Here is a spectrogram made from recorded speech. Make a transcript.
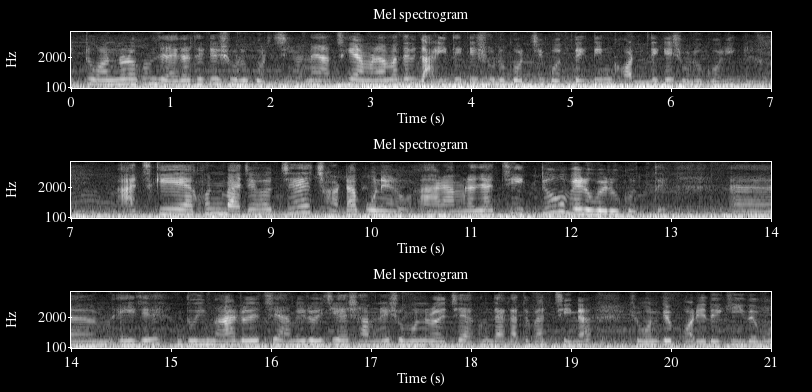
একটু অন্যরকম জায়গা থেকে শুরু করছি। মানে আজকে আমরা আমাদের গাড়ি থেকে শুরু করছি প্রত্যেক দিন ঘর থেকে শুরু করি। আজকে এখন বাজে হচ্ছে ছটা পনেরো। আর আমরা যাচ্ছি একটু বেরু বেরু করতে। এই যে দুই মা রয়েছে আমি রয়েছি আর সামনে সুমন রয়েছে এখন দেখাতে পাচ্ছি না। সুমনকে পরে দেখিয়ে দেবো।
